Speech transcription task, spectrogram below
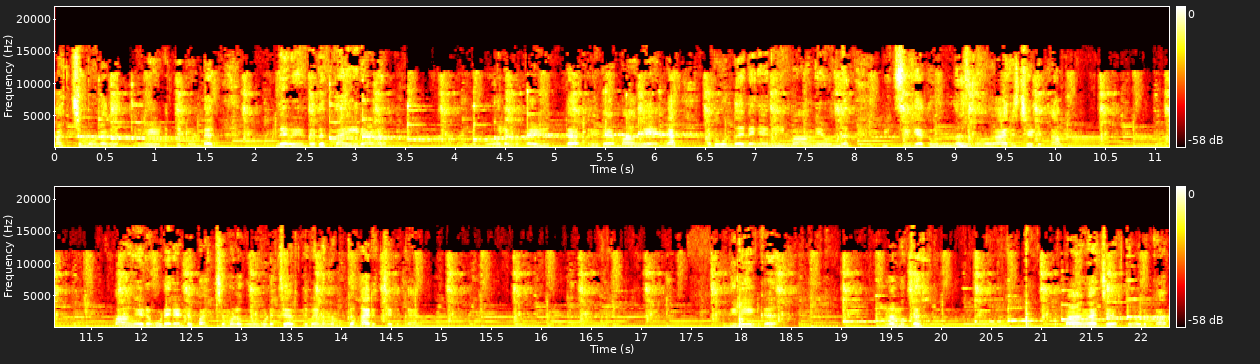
പച്ചമുളക് ഇവ എടുത്തിട്ടുണ്ട്. പിന്നെ വേണ്ടത് തൈരാണ്. മാങ്ങ ഒന്ന് പഴുത്ത ഇത് മാങ്ങയല്ല. അതുകൊണ്ട് തന്നെ ഞാൻ ഈ മാങ്ങ ഒന്ന് മിക്സിക്കകത്ത് ഒന്ന് അരച്ചെടുക്കാം. മാങ്ങയുടെ കൂടെ രണ്ട് പച്ചമുളകും കൂടെ ചേർത്ത് വേണം നമുക്ക് അരച്ചെടുക്കാൻ. ഇതിലേക്ക് നമുക്ക് മാങ്ങ ചേർത്ത് കൊടുക്കാം.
